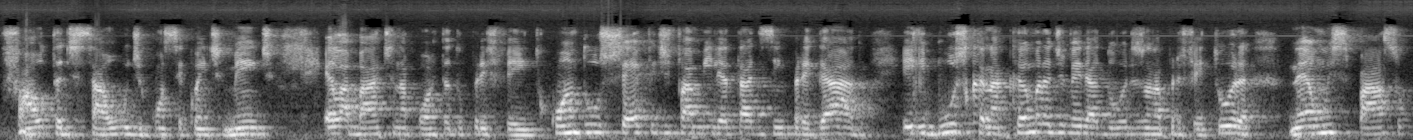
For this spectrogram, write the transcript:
falta de saúde, consequentemente, ela bate na porta do prefeito. Quando o chefe de família está desempregado, ele busca na Câmara de Vereadores ou na prefeitura né, um espaço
